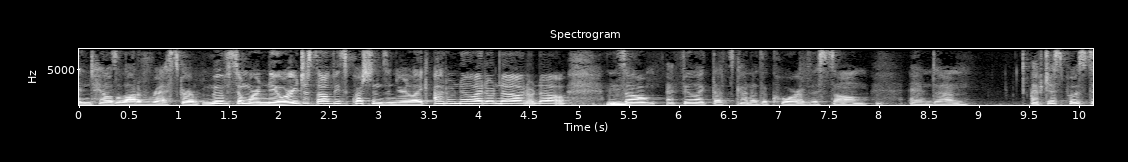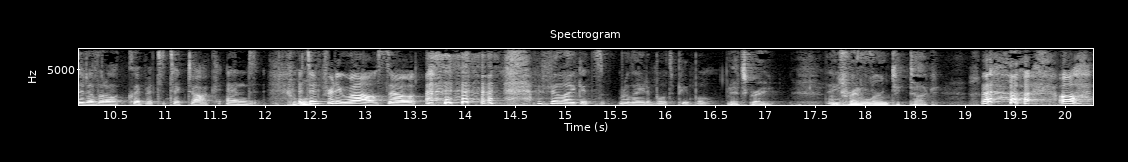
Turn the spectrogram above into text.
entails a lot of risk or move somewhere new or you just all these questions and you're like I don't know I don't know I don't know and so I feel like that's kind of the core of this song and um I've just posted a little clip it to TikTok and it did pretty well. So I feel like it's relatable to people. It's great. I'm trying to learn TikTok. Oh,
